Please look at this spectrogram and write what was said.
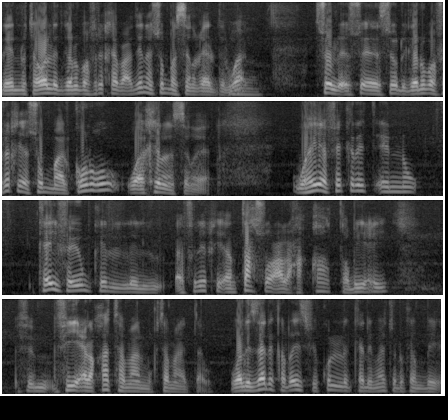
لأنه تولت جنوب أفريقيا بعدين ثم السنغال دلوقتي. sorry sorry جنوب أفريقيا ثم الكونغو وأخيرا السنغال. وهي فكرة إنه كيف يمكن للأفريقي أن تحصل على حقها الطبيعي في, في علاقاتها مع المجتمع الدولي. ولذلك الرئيس في كل كلماته اللي كان بي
